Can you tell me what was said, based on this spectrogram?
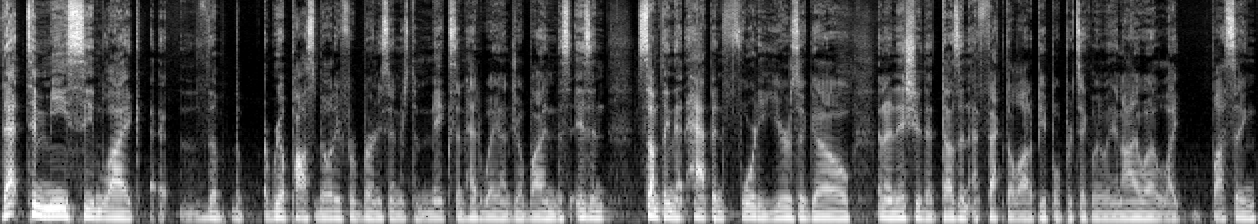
that to me seemed like uh, the, the a real possibility for Bernie Sanders to make some headway on Joe Biden. This isn't something that happened 40 years ago and an issue that doesn't affect a lot of people, particularly in Iowa, like busing.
